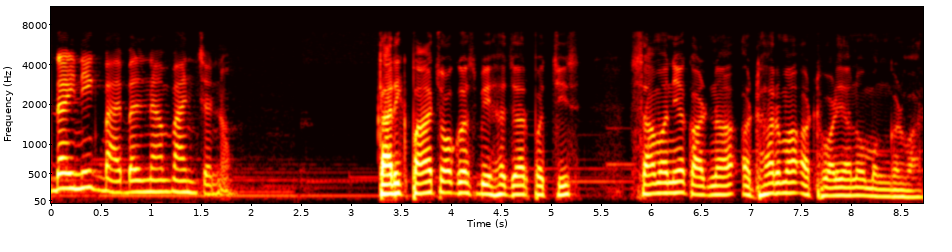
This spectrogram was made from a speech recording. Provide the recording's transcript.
દૈનિક બાઇબલના વાંચનો. તારીખ પાંચ ઓગસ્ટ બે હજાર પચીસ સામાન્ય કાર્ડના અઢારમા અઠવાડિયાનો મંગળવાર.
